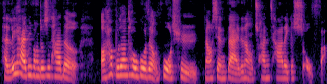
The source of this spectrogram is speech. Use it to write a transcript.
很厉害的地方就是他的哦，他不断透过这种过去，然后现在的那种穿插的一个手法，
